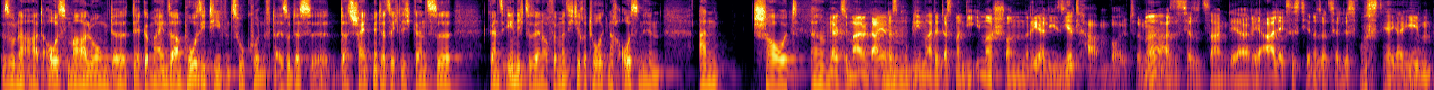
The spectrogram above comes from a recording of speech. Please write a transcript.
so eine Art Ausmalung der, der gemeinsamen positiven Zukunft. Also das, äh, das scheint mir tatsächlich ganz, äh, ganz ähnlich zu sein, auch wenn man sich die Rhetorik nach außen hin an schaut. Ähm, ja, zumal man da ja das mhm. Problem hatte, dass man die immer schon realisiert haben wollte. Ne? Also es ist ja sozusagen der real existierende Sozialismus, der ja, ja. eben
